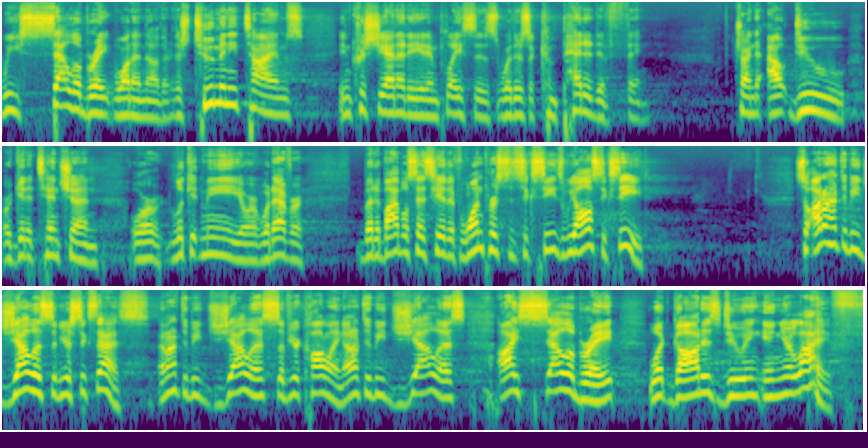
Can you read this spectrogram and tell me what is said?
we celebrate one another. There's too many times in Christianity and in places where there's a competitive thing, trying to outdo or get attention or look at me or whatever. But the Bible says here that if one person succeeds, we all succeed. So I don't have to be jealous of your success. I don't have to be jealous of your calling. I don't have to be jealous. I celebrate what God is doing in your life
